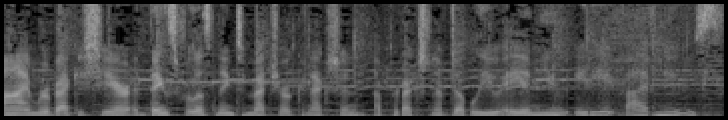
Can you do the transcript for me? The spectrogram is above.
I'm Rebecca Sheir, and thanks for listening to Metro Connection, a production of WAMU 885 News.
